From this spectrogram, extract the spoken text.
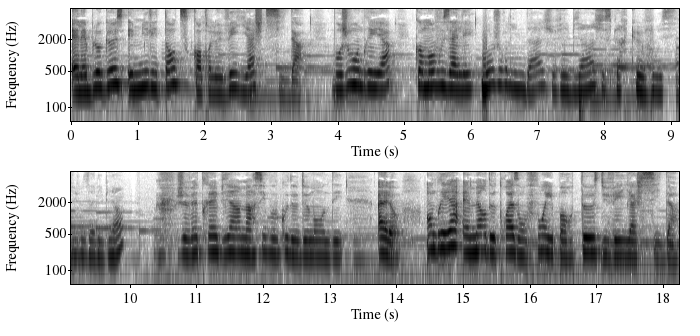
Elle est blogueuse et militante contre le VIH-Sida. Bonjour Andrea, comment vous allez? Bonjour Linda, je vais bien, j'espère que vous aussi vous allez bien. Je vais très bien, merci beaucoup de demander. Alors, Andrea est mère de trois enfants et porteuse du VIH-Sida.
